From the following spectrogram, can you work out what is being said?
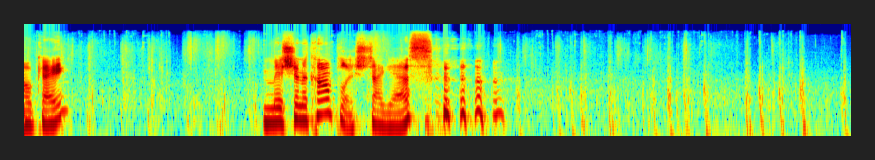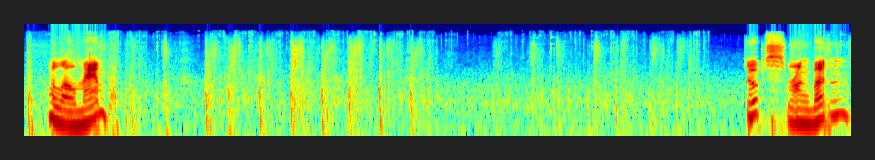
Okay. Mission accomplished, I guess. Hello, ma'am. Wrong button.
